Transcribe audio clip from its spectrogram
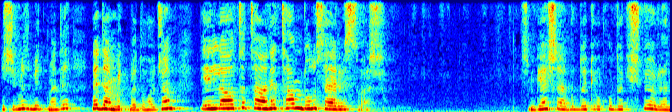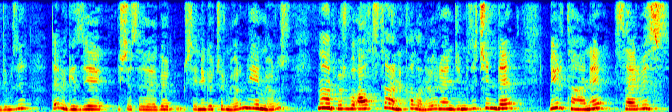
İşimiz bitmedi. Neden bitmedi hocam? 56 tane tam dolu servis var. Şimdi gençler buradaki okuldaki hiçbir öğrencimizi tabii geziye işte se- seni götürmüyorum diyemiyoruz. Ne yapıyoruz? Bu 6 tane kalan öğrencimiz için de bir tane servis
